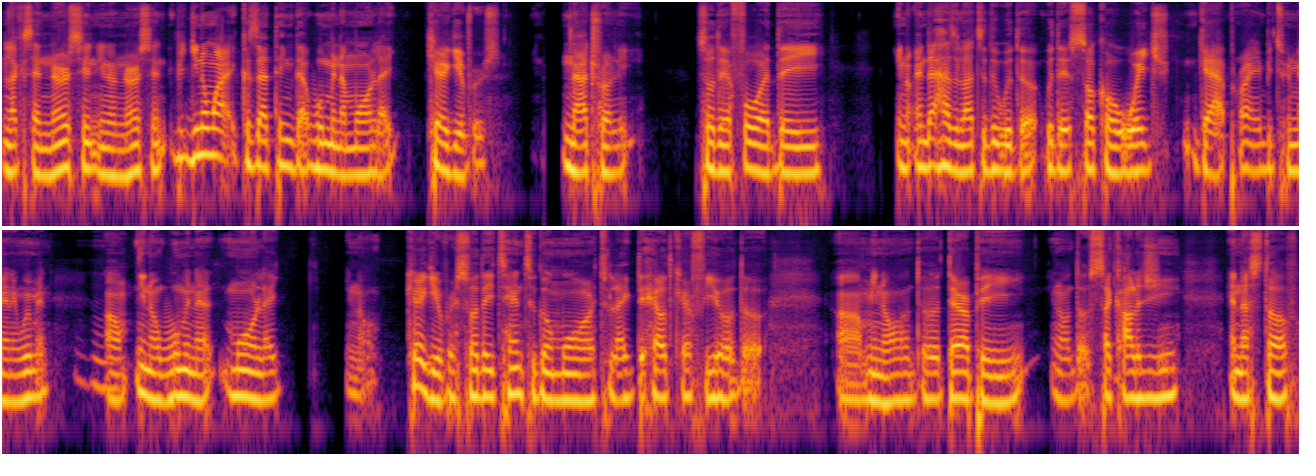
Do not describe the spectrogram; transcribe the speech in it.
Like I said, nursing, you know, nursing. You know why? Because I think that women are more like caregivers naturally, so therefore they, you know, and that has a lot to do with the with the so-called wage gap, right, between men and women Mhm. um, you know, women are more like, you know, caregivers, so they tend to go more to like the healthcare field, the, um, you know, the therapy, you know, the psychology, and that stuff.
